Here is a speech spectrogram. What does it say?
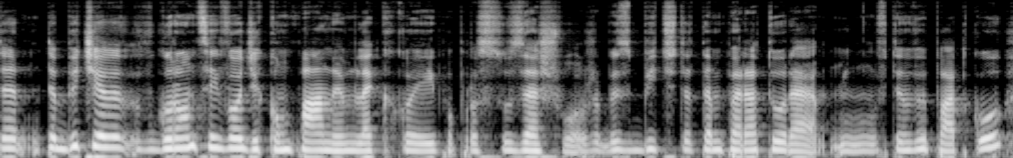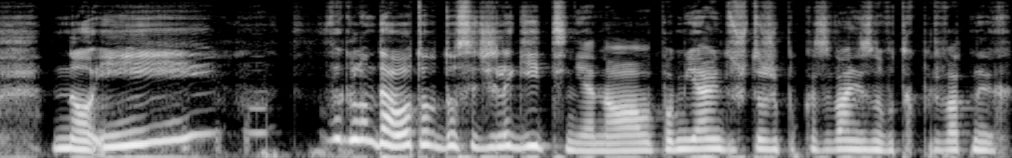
te, te, bycie w gorącej wodzie kąpanym lekko jej po prostu zeszło, żeby zbić tę temperaturę mm, w tym wypadku. No i wyglądało to dosyć legitnie, no, pomijając już to, że pokazywanie znowu tych prywatnych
